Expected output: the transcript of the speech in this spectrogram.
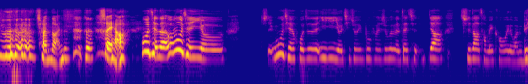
穿暖，睡好。目前的目前有。目前活着的意义有其中一部分是为了在吃，要吃到草莓口味的丸饼。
